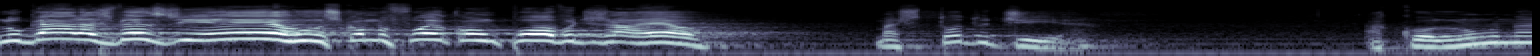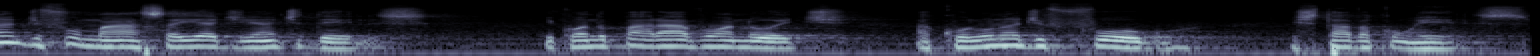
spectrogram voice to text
lugar às vezes de erros, como foi com o povo de Israel, mas todo dia a coluna de fumaça ia diante deles, e quando paravam à noite, a coluna de fogo estava com eles.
